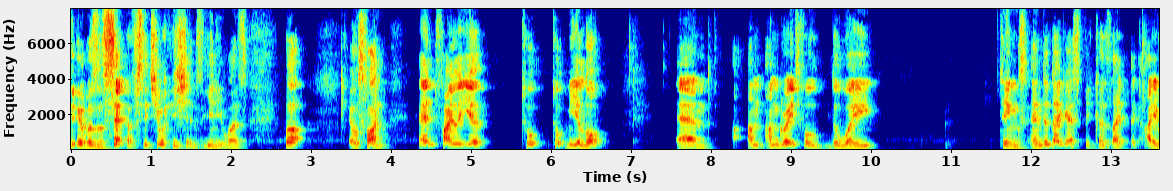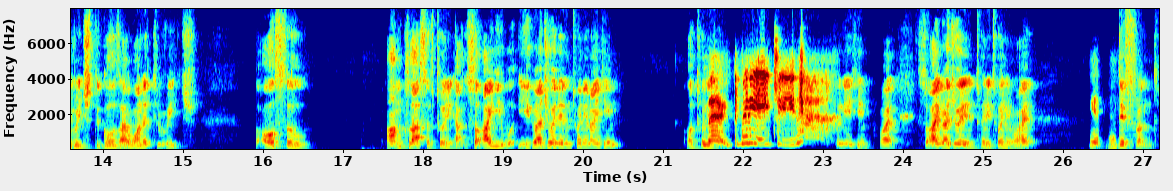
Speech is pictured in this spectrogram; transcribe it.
it was a set of situations uni was, but it was fun. And finally, uh, taught taught me a lot, and I'm I'm grateful the way things ended. I guess because I I reached the goals I wanted to reach, but also I'm class of twenty. uh, So are you you graduated in 2019 or 20? No, 2018. 2018, right. So I graduated in 2020, right? Yeah. Different.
